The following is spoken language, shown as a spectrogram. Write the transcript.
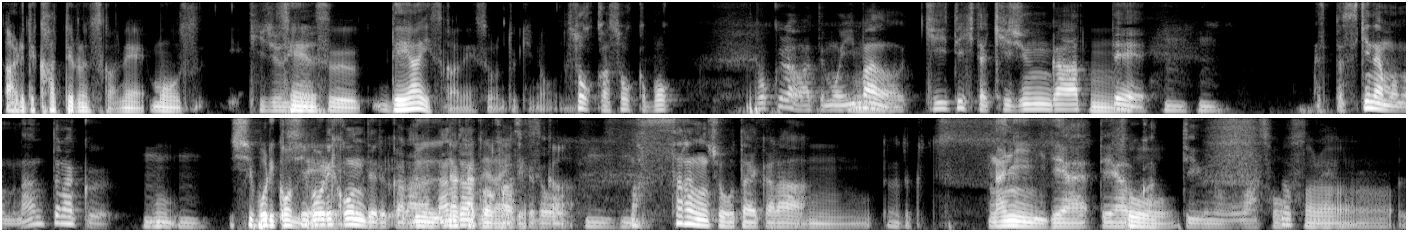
あれで買ってるんですかね？もう、基準で。センス、出会いですかね？その時の。そっかそっか、僕、僕らはってもう今の聞いてきた基準があって、うん。やっぱ好きなものもなんとなく絞り込んで絞り込んでるから、なんとなくわかるんですけどまっさらの状態から何に出会出会うかっていうのはそうだかですね。ら、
